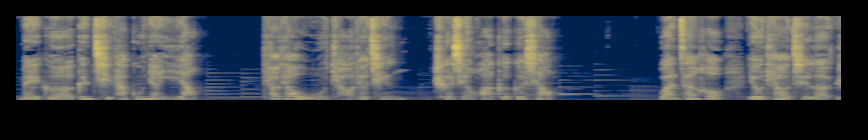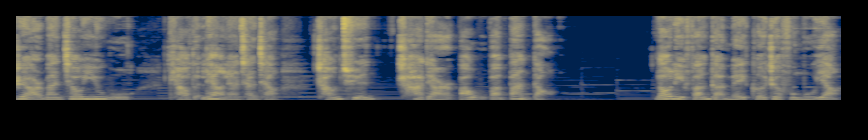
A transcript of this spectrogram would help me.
梅格跟其他姑娘一样，跳跳舞，调调情，扯闲话，咯咯笑。晚餐后又跳起了日耳曼交谊舞，跳得踉踉跄跄，长裙差点把舞伴绊倒。老李反感梅格这副模样，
